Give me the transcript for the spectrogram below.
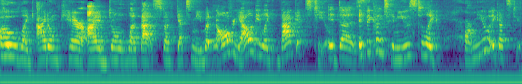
oh like I don't care. I don't let that stuff get to me. But in all reality like that gets to you. it does if it continues to like harm you, it gets to you.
